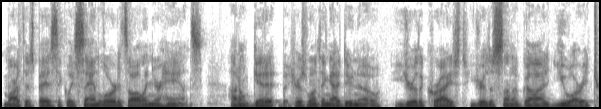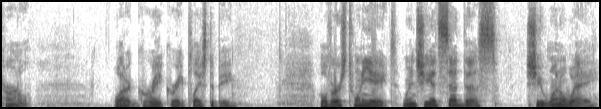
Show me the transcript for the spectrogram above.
Martha's basically saying, Lord, it's all in your hands. I don't get it, but here's one thing I do know you're the Christ, you're the Son of God, you are eternal. What a great, great place to be. Well, verse 28 When she had said this, she went away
